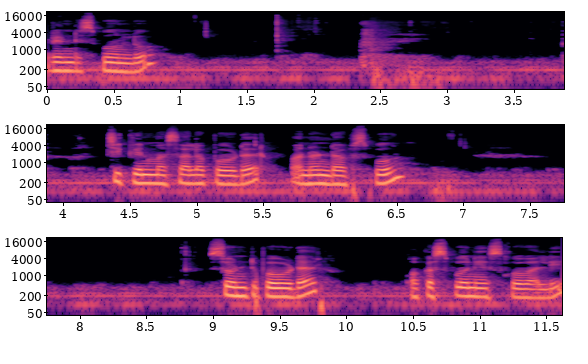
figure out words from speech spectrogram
రెండు స్పూన్లు chicken masala powder one and half spoon శొంఠి పౌడర్ ఒక స్పూన్ వేసుకోవాలి.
